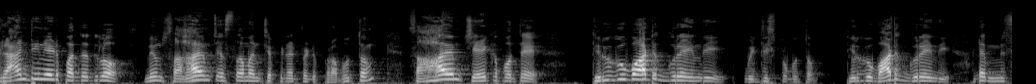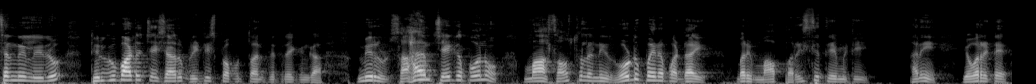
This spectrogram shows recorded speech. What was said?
గ్రాంటీనేడ్ పద్ధతిలో మేము సహాయం చేస్తామని చెప్పినటువంటి ప్రభుత్వం సహాయం చేయకపోతే తిరుగుబాటుకు గురైంది బ్రిటిష్ ప్రభుత్వం. తిరుగుబాటుకు గురైంది. అంటే మిషనరీలు తిరుగుబాటు చేశారు బ్రిటిష్ ప్రభుత్వానికి వ్యతిరేకంగా. మీరు సహాయం చేయకపోను మా సంస్థలన్నీ రోడ్డు పైన పడ్డాయి. మరి మా పరిస్థితి ఏమిటి? అని ఎవరంటే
